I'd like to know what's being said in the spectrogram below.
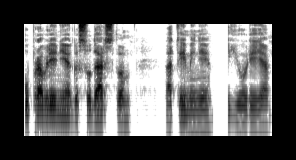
управление государством от имени Юрия.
